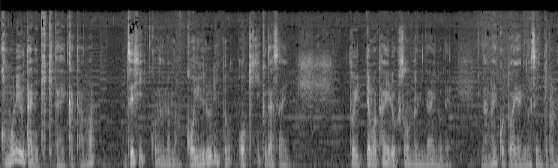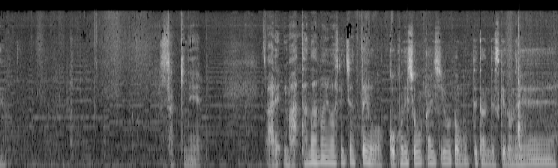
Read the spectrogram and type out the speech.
子守歌に聞きたい方は是非このままごゆるりとお聴きください。と言っても体力そんなにないので長いことはやりませんけどね。さっきねあれまた名前忘れちゃったよ。ここで紹介しようと思ってたんですけどね。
